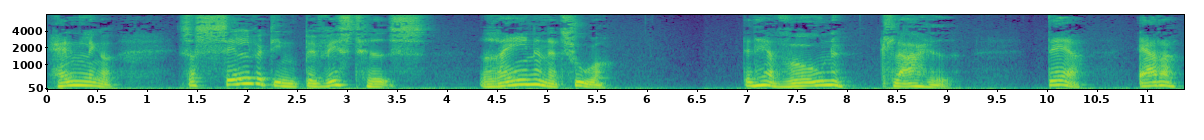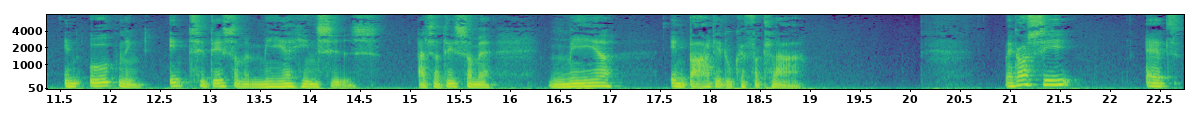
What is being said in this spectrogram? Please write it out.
handlinger, så selve din bevidstheds rene natur, den her vågne klarhed, der er der en åbning ind til det, som er mere hinsides. Altså det, som er mere end bare det, du kan forklare. Man kan også sige, at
